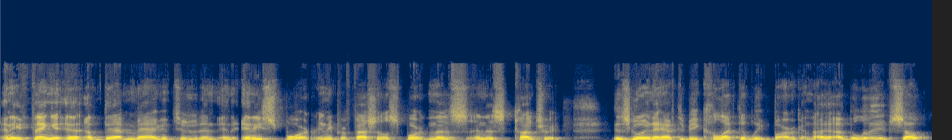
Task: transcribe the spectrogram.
anything of that magnitude in, in any sport, any professional sport in this in this country, is going to have to be collectively bargained. I, I believe. So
